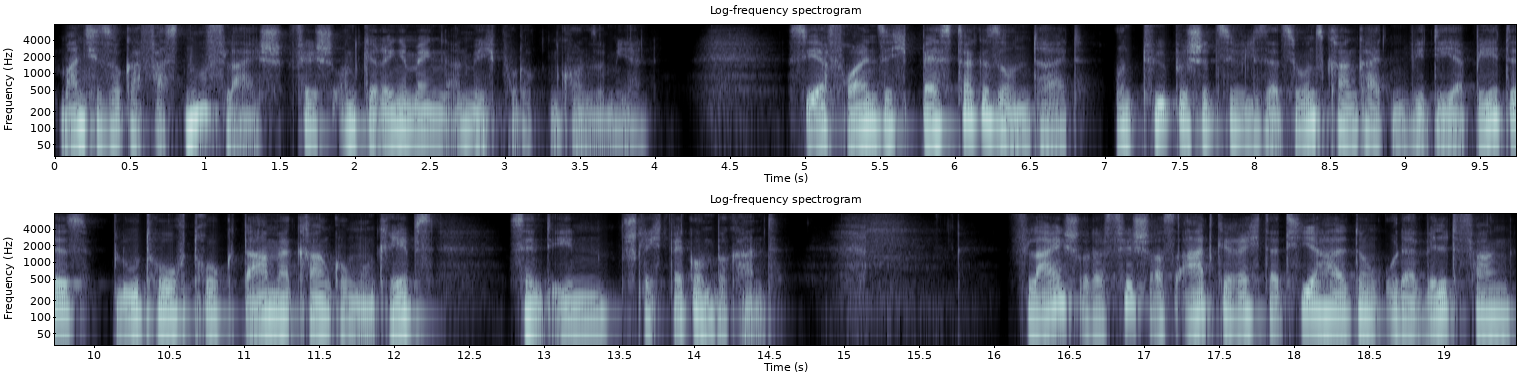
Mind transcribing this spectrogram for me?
manche sogar fast nur Fleisch, Fisch und geringe Mengen an Milchprodukten konsumieren. Sie erfreuen sich bester Gesundheit und typische Zivilisationskrankheiten wie Diabetes, Bluthochdruck, Darmerkrankungen und Krebs sind ihnen schlichtweg unbekannt. Fleisch oder Fisch aus artgerechter Tierhaltung oder Wildfang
